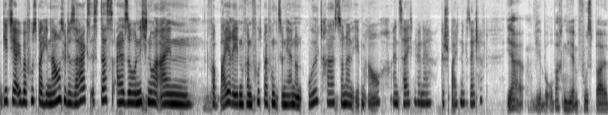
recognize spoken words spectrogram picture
geht ja über Fußball hinaus, wie du sagst. Ist das also nicht nur ein Vorbeireden von Fußballfunktionären und Ultras, sondern eben auch ein Zeichen für eine gespaltene Gesellschaft? Ja, wir beobachten hier im Fußball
